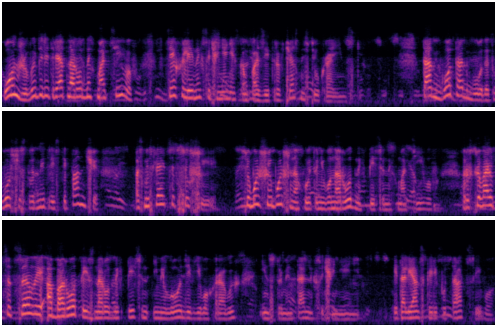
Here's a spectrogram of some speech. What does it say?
Он же выделит ряд народных мотивов в тех или иных сочинениях композиторов, в частности украинских. Так год от года творчество Дмитрия Степановича осмысляется все шире. Все больше и больше находит у него народных песенных мотивов, раскрываются целые обороты из народных песен и мелодий в его хоровых и инструментальных сочинениях. Итальянская репутация его,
